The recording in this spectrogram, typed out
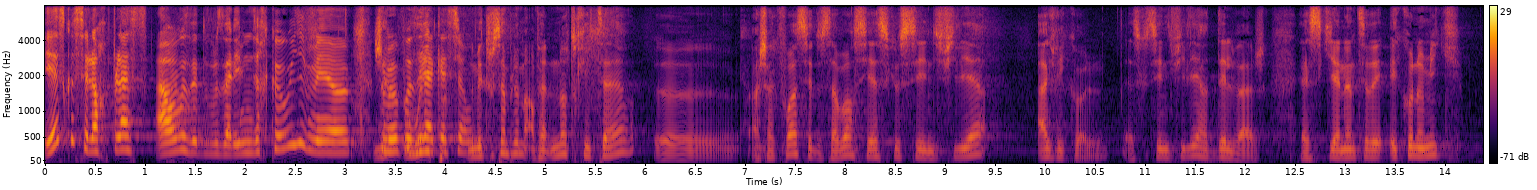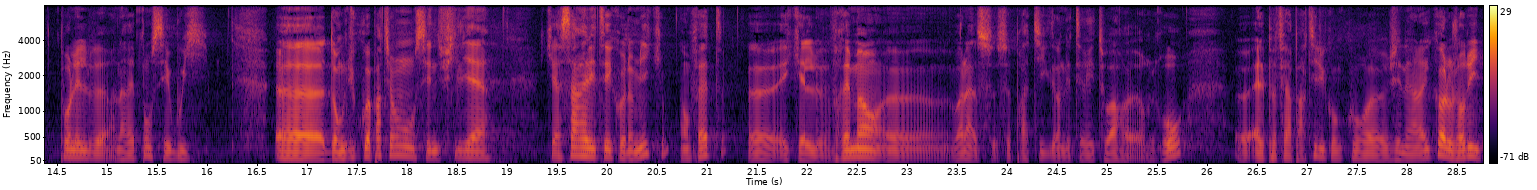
et est-ce que c'est leur place? Alors vous, êtes, vous allez me dire que oui, mais euh, je me posais la question. Mais tout simplement, enfin, notre critère, euh, à chaque fois, c'est de savoir si est-ce que c'est une filière agricole, est-ce que c'est une filière d'élevage, est-ce qu'il y a un intérêt économique pour l'éleveur? La réponse est oui. donc du coup, à partir du moment où c'est une filière qui a sa réalité économique, en fait, euh, et qu'elle vraiment euh, voilà, se, pratique dans les territoires euh, ruraux, elle peut faire partie du concours général agricole. Aujourd'hui,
